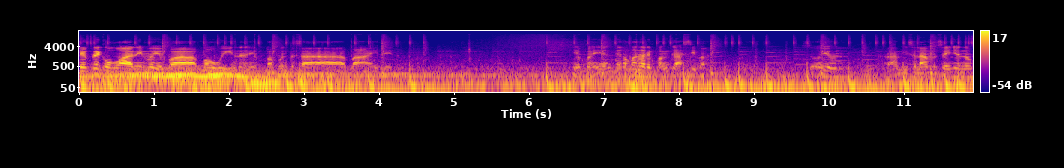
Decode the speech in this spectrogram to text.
Syempre kukuhanin mo yung pa, pauwi na yung papunta sa bahay din. Yan ba yan? Meron ka na rin pang gas di ba? So yun. Maraming salamat sa inyo no?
